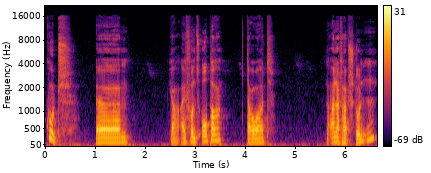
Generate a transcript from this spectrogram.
Gut. Ähm, ja, iPhones Opa dauert anderthalb Stunden.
